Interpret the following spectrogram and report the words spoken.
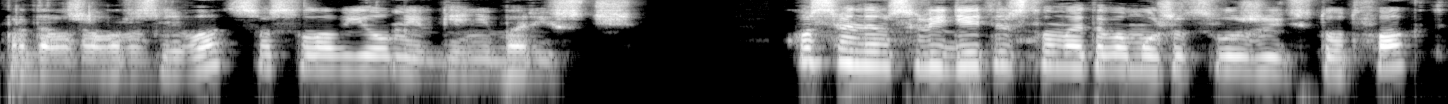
Продолжал разливаться соловьем Евгений Борисович. Косвенным свидетельством этого может служить тот факт,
